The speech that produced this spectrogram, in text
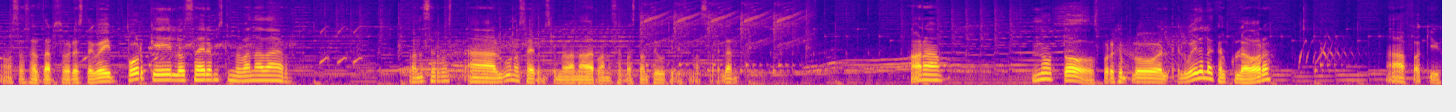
Vamos a saltar sobre este güey porque los items que me van a dar van a ser algunos items que me van a dar van a ser bastante útiles más adelante. Ahora, no todos. Por ejemplo, el, güey de la calculadora. Ah, fuck you.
